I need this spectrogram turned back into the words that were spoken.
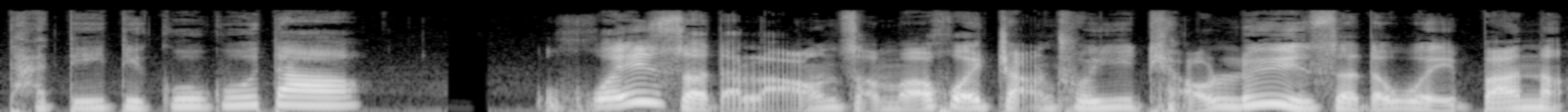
它嘀嘀咕咕道：“灰色的狼怎么会长出一条绿色的尾巴呢？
